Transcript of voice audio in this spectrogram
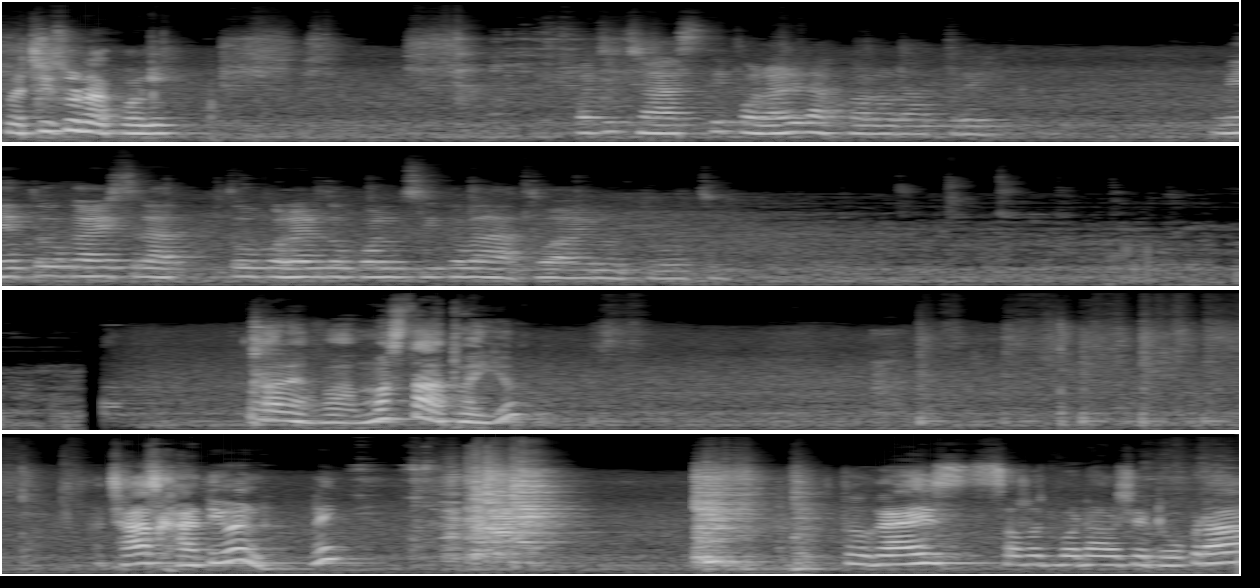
પછી શું નાખવાનું પછી છાશથી પલાળી રાખવાનું રાત્રે. મેં તો ગાઈસ રાત તો પલાળી તો પણ શી ખબર હાથો આવ્યો નહોતો પછી અરે વાહ મસ્ત હાથો આવી ગયો. છાશ ખાટી હોય ને નહીં? તો ગાઈસ સરસ બનાવે છે ઢોકળા.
